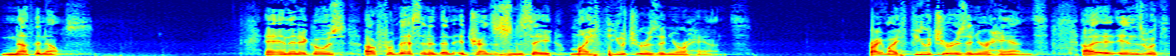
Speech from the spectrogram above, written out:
nothing else. And, then it goes uh, from this, and then it transitions to say, My future is in your hands. Right? My future is in your hands. Uh, it ends with,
